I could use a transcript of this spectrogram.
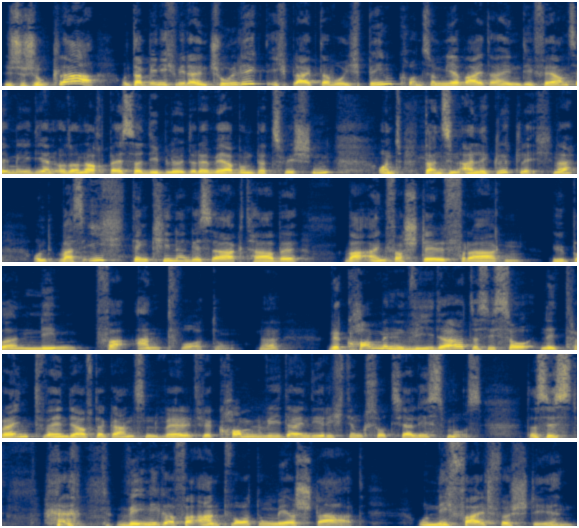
Ist ja schon klar. Und dann bin ich wieder entschuldigt, ich bleibe da, wo ich bin, konsumiere weiterhin die Fernsehmedien oder noch besser die blödere Werbung dazwischen und dann sind alle glücklich. Ne? Und was ich den Kindern gesagt habe, war einfach, stell Fragen, übernimm Verantwortung. Ne? Wir kommen wieder, das ist so eine Trendwende auf der ganzen Welt, wir kommen wieder in die Richtung Sozialismus. Das ist weniger Verantwortung, mehr Staat. Und nicht falsch verstehen.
